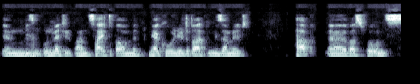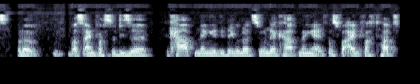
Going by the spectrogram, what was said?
in diesem mhm. unmittelbaren Zeitraum mit mehr Kohlenhydraten gesammelt habe, äh, was für uns oder was einfach so diese Carbmenge, die Regulation der Carbmenge etwas vereinfacht hat,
